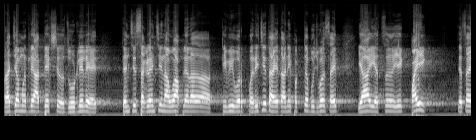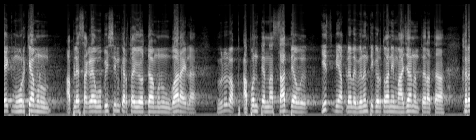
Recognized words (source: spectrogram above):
राज्यामधले अध्यक्ष जोडलेले आहेत. त्यांची सगळ्यांची नावं आपल्याला टी व्हीवर परिचित आहेत आणि फक्त भुजबळ साहेब या याचं एक पाईक त्याचा एक मोहरक्या म्हणून आपल्या सगळ्या ओबीसींकरता योद्धा म्हणून उभा राहिला. म्हणून आप- आपण त्यांना साथ द्यावं हीच मी आपल्याला विनंती करतो. आणि माझ्यानंतर आता खरं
